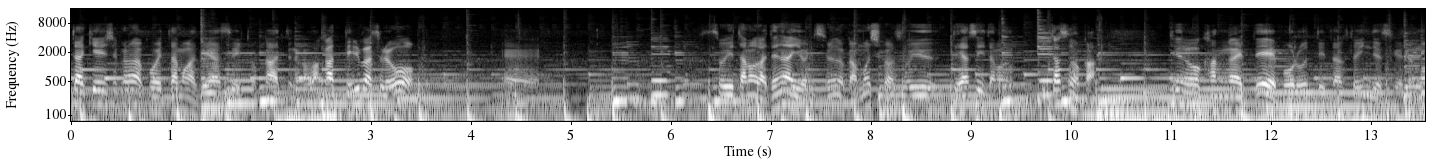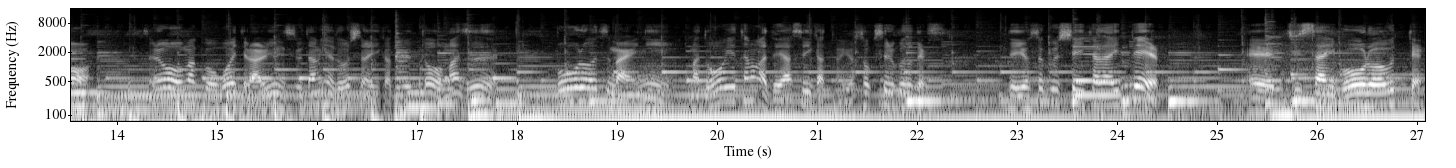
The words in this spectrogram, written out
た傾斜からはこういった球が出やすいとかっていうのが分かっていればそれを、そういう球が出ないようにするのかもしくはそういう出やすい球を生かすのかっていうのを考えてボールを打っていただくといいんですけれどもそれをうまく覚えてられるようにするためにはどうしたらいいかというとまずボールを打つ前に、まあ、どういう球が出やすいかというのを予測することです。で予測していただいて、えー、実際にボールを打って、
